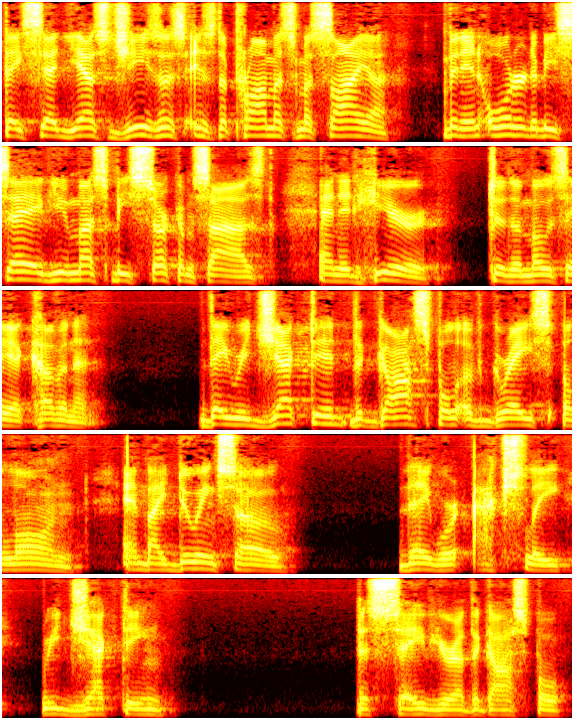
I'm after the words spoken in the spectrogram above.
They said, yes, Jesus is the promised Messiah, but in order to be saved, you must be circumcised and adhere to the Mosaic covenant. They rejected the gospel of grace alone. And by doing so, they were actually rejecting the Savior of the gospel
